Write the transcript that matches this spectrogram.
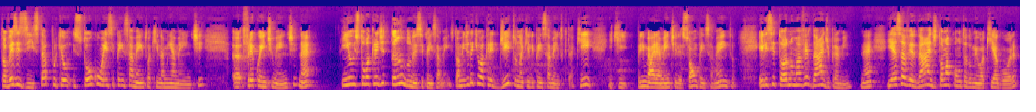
Talvez exista porque eu estou com esse pensamento aqui na minha mente uh, frequentemente, né? E eu estou acreditando nesse pensamento. Então, à medida que eu acredito naquele pensamento que está aqui, e que primariamente ele é só um pensamento, ele se torna uma verdade para mim, né? E essa verdade toma conta do meu aqui e agora,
